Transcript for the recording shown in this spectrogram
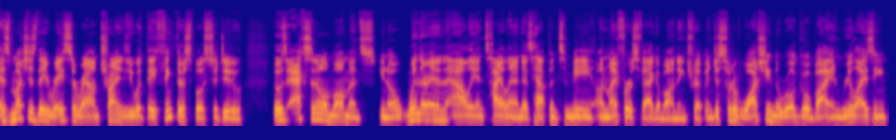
as much as they race around trying to do what they think they're supposed to do, those accidental moments, you know, when they're in an alley in Thailand, as happened to me on my first vagabonding trip, and just sort of watching the world go by and realizing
